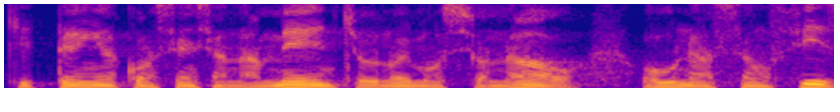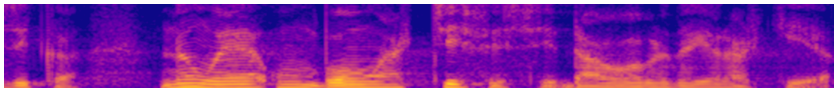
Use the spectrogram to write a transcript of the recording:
que tenha consciência na mente ou no emocional ou na ação física, não é um bom artífice da obra da hierarquia.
